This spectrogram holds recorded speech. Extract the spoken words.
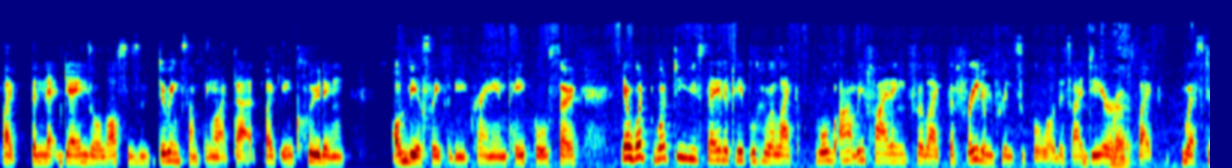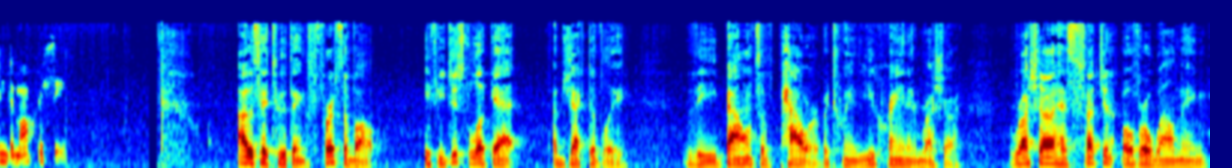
like the net gains or losses of doing something like that, like including obviously for the Ukrainian people. So yeah, what what do you say to people who are like, well, aren't we fighting for like the freedom principle or this idea right. of like Western democracy? I would say two things. First of all, if you just look at objectively the balance of power between Ukraine and Russia, Russia has such an overwhelming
